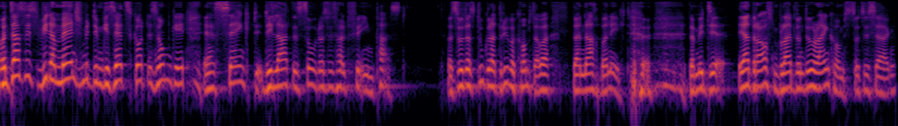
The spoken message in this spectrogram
Und das ist, wie der Mensch mit dem Gesetz Gottes umgeht. Er senkt die Latte so, dass es halt für ihn passt. Also, dass du gerade drüber kommst, aber dein Nachbar nicht. Damit er draußen bleibt und du reinkommst, sozusagen.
